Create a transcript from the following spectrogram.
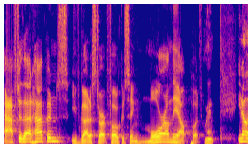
after that happens, you've got to start focusing more on the output. Right. You know,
